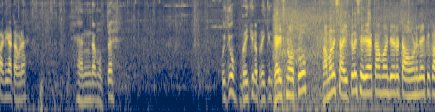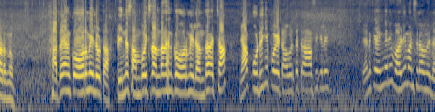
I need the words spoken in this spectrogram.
വഴി കേട്ടോ ഇവിടെ. എന്റെ മുത്തേ. അയ്യോ ബ്രേക്കില്ല ബ്രേക്കില്ല ഗൈസ് നോക്കൂ. നമ്മൾ സൈക്കിൾ ശരിയാക്കാൻ വേണ്ടി ഒരു ടൗണിലേക്ക് കടന്നു. അത് എനിക്ക് ഓർമ്മയില്ല കേട്ടോ. പിന്നെ സംഭവിച്ചത് എന്താണെന്ന് എനിക്ക് ഓർമ്മയില്ല. എന്താ വെച്ചാ ഞാൻ കുടുങ്ങിപ്പോയിട്ടോ അവിടുത്തെ ട്രാഫിക്കിൽ എനിക്ക് എങ്ങനെ വഴി മനസ്സിലാവുന്നില്ല.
